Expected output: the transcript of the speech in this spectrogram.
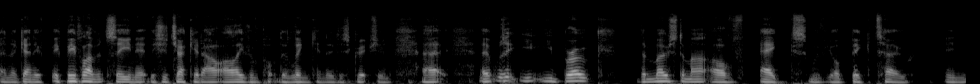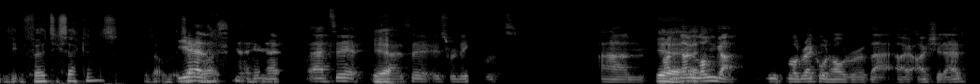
and again, if, if people haven't seen it, they should check it out. I'll even put the link in the description. Uh, uh, was it you, you broke the most amount of eggs with your big toe in? Is it thirty seconds? Was that? Yeah, that right? that's, yeah, that's it. Yeah. that's it. It's ridiculous. Um, Yeah, I'm no uh, longer Guinness World Record holder of that. I, I should add.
